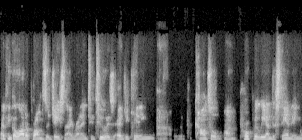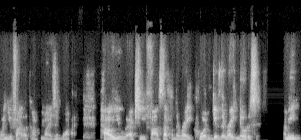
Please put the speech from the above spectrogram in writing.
I think a lot of problems that Jason and I run into too is educating uh, counsel on appropriately understanding when you file a compromise and why, how you actually file stuff on the right court and give the right notices. I mean,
